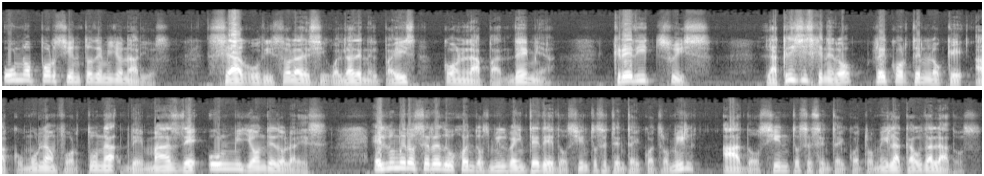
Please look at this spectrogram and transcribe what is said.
1% de millonarios. Se agudizó la desigualdad en el país con la pandemia. Credit Suisse la crisis generó recorte en lo que acumulan fortuna de más de un millón de dólares. El número se redujo en 2020 de 274 mil a 264 mil acaudalados.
